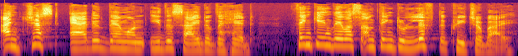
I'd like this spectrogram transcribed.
and just added them on either side of the head, thinking they were something to lift the creature by.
